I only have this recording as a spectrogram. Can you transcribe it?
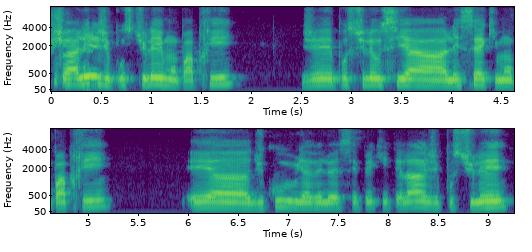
je suis allé, j'ai postulé, ils ne m'ont pas pris. J'ai postulé aussi à l'ESSEC, ils ne m'ont pas pris. Et euh, du coup, il y avait le SCP qui était là, j'ai postulé.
